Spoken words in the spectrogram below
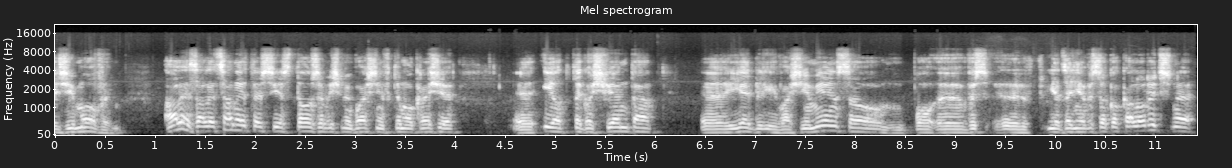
y, zimowym. Ale zalecane też jest to, żebyśmy właśnie w tym okresie i od tego święta jedli właśnie mięso, jedzenie wysokokaloryczne,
